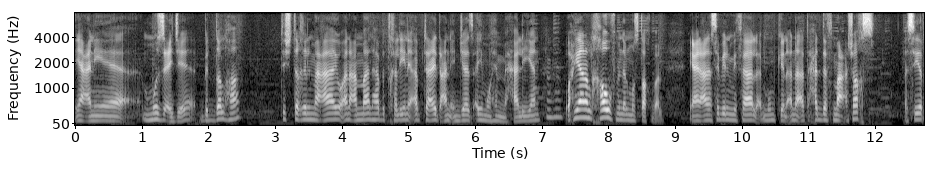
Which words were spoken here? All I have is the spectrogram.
يعني مزعجة بتضلها تشتغل معي وأنا عمالها بتخليني أبتعد عن إنجاز أي مهمه حاليا. واحيانا الخوف من المستقبل. يعني على سبيل المثال ممكن أنا أتحدث مع شخص اصير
